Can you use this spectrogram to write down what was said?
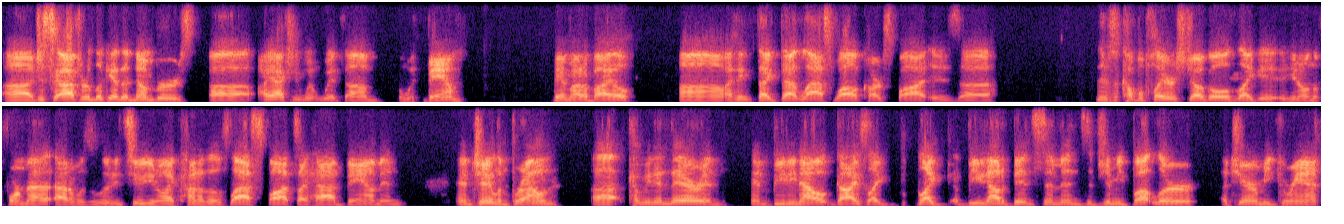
uh, just after looking at the numbers, uh, I actually went with um, with Bam, Bam Adebayo. Uh, I think like that last wild card spot is uh, there's a couple players juggled like you know in the format Adam was alluding to. You know, I kind of those last spots I had Bam and and Jaylen Brown uh, coming in there and and beating out guys like like beating out a Ben Simmons, a Jimmy Butler, a Jerami Grant.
